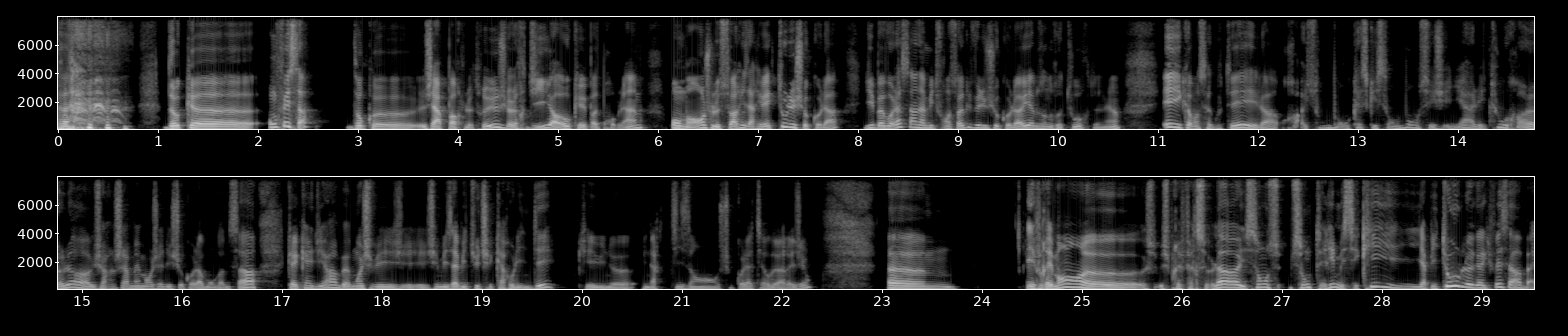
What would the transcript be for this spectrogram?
euh, donc, euh, on fait ça. Donc, euh, j'apporte le truc, je leur dis, ah ok, pas de problème. On mange, le soir, ils arrivent avec tous les chocolats. Il dit, ben voilà, c'est un ami de François qui fait du chocolat, il a besoin de retour. Et il commence à goûter, et là, oh, ils sont bons, qu'est-ce qu'ils sont bons, c'est génial et tout. Oh là là, j'ai jamais mangé des chocolats bons comme ça. Quelqu'un dit, ah ben moi, j'ai mes habitudes chez Caroline D, qui est une, une artisan chocolatière de la région. Euh, et vraiment, euh, je préfère ceux-là, ils sont, ils sont terribles, mais c'est qui? Il habite où le gars qui fait ça? Bah,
